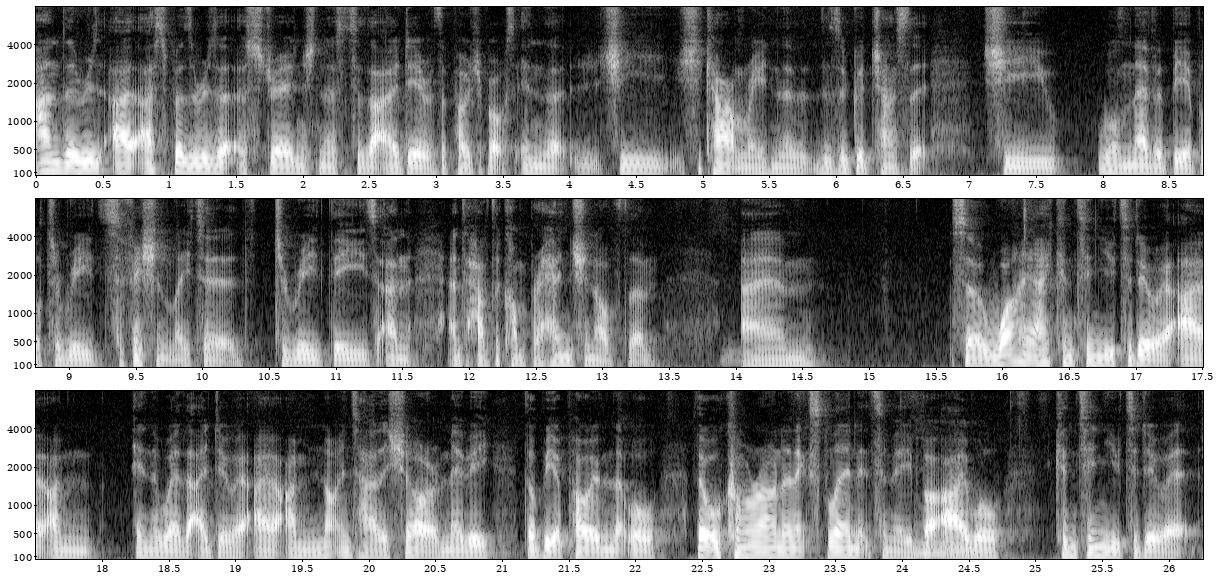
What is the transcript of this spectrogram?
and there is, I, I suppose, there is a, a, strangeness to that idea of the poetry box in that she she can't read, and there's a good chance that she will never be able to read sufficiently to to read these and and to have the comprehension of them. Um, so why I continue to do it, I, I'm in the way that I do it. I, I'm not entirely sure. Maybe there'll be a poem that will that will come around and explain it to me, but I will continue to do it.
